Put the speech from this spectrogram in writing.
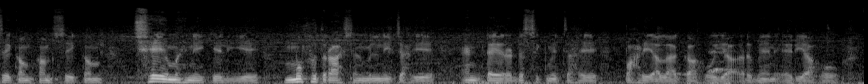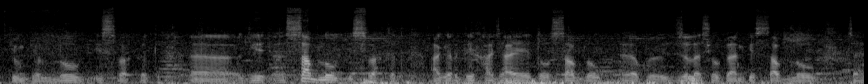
سے کم کم سے کم چھ مہینے کے لیے مفت راشن ملنی چاہیے انٹائر ڈسٹرکٹ میں، چاہے پہاڑی علاقہ ہو یا اربین ایریا ہو۔ کیونکہ لوگ اس وقت سب لوگ اس وقت اگر دیکھا جائے تو سب لوگ ضلع شوپیان کے سب لوگ، چاہے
